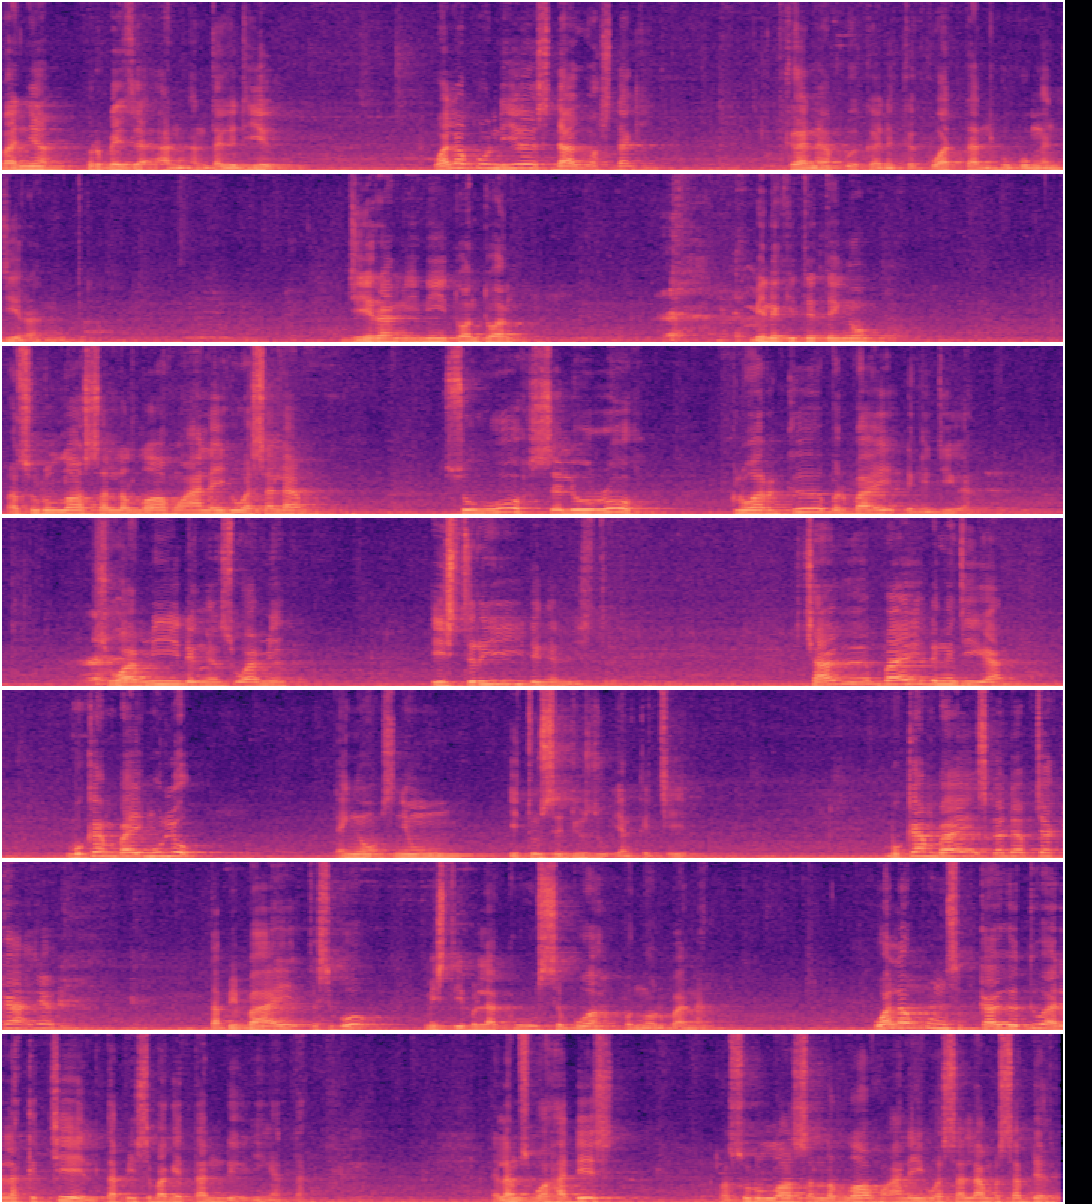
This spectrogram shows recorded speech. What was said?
banyak perbezaan antara dia. Walaupun dia sedarah sedagi kerana apa? kerana kekuatan hubungan jiran itu. Jiran ini tuan-tuan bila kita tengok Rasulullah sallallahu alaihi wasallam suruh seluruh keluarga berbaik dengan jiran suami dengan suami isteri dengan isteri. Cara baik dengan jiran bukan baik mulut. Tengok senyum itu sejuzuk yang kecil. Bukan baik sekadar bercakap je. Tapi baik tersebut mesti berlaku sebuah pengorbanan. Walaupun perkara itu adalah kecil tapi sebagai tanda ingatan. Dalam sebuah hadis Rasulullah sallallahu alaihi wasallam bersabda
